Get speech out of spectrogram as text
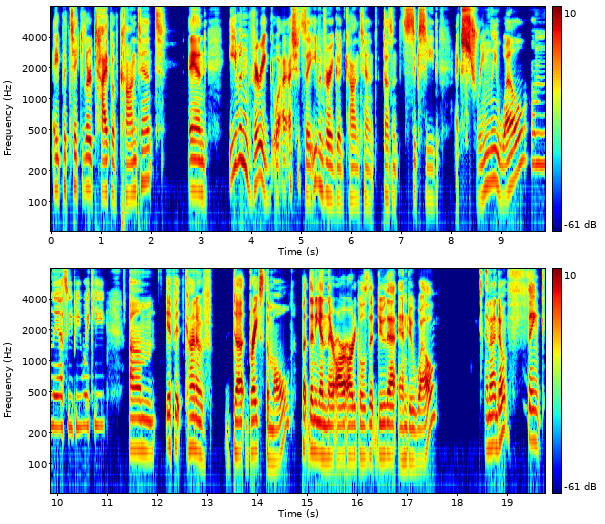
a particular type of content and even very well, I should say even very good content doesn't succeed extremely well on the SCP wiki. Um, if it kind of breaks the mold, but then again, there are articles that do that and do well. And I don't think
